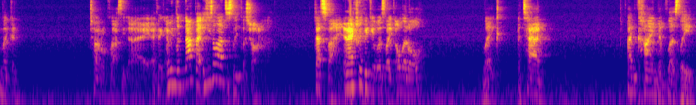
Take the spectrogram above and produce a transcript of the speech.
like a total classy guy. I think. I mean, like not that he's allowed to sleep with Shauna. That's fine. And I actually think it was like a little, like a tad unkind of Leslie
